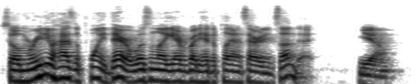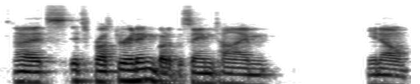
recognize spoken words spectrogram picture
So Mourinho has a point there. It wasn't like everybody had to play on Saturday and Sunday. Yeah, uh, it's it's frustrating, but at the same time, you know,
